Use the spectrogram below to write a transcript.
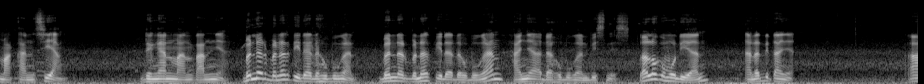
makan siang dengan mantannya. Benar-benar tidak ada hubungan. Benar-benar tidak ada hubungan, hanya ada hubungan bisnis. Lalu kemudian Anda ditanya, e,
